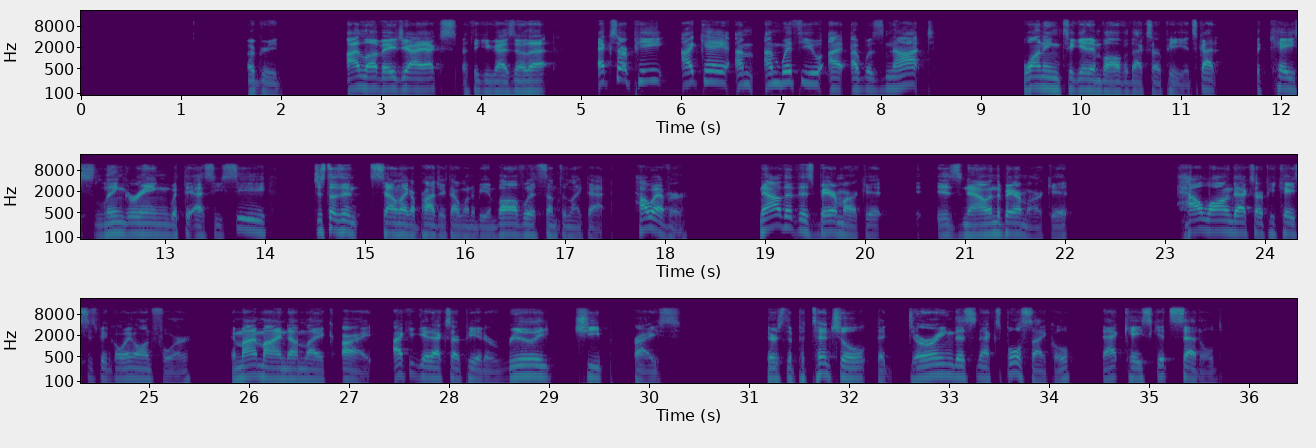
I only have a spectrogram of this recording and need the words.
Agreed. I love AGIX. I think you guys know that. XRP, IK, I'm I'm with you. I, I was not wanting to get involved with XRP. It's got the case lingering with the SEC. Just doesn't sound like a project I want to be involved with, something like that. However, now that this bear market is now in the bear market, how long the XRP case has been going on for, in my mind, I'm like, all right, I could get XRP at a really cheap price there's the potential that during this next bull cycle, that case gets settled.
